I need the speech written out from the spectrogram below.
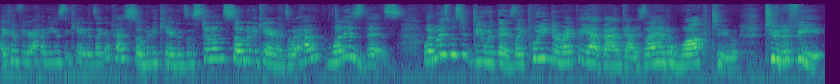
I couldn't figure out how to use the cannons. Like I passed so many cannons and stood on so many cannons. What how what is this? What am I supposed to do with this? Like pointing directly at bad guys that I had to walk to to defeat.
